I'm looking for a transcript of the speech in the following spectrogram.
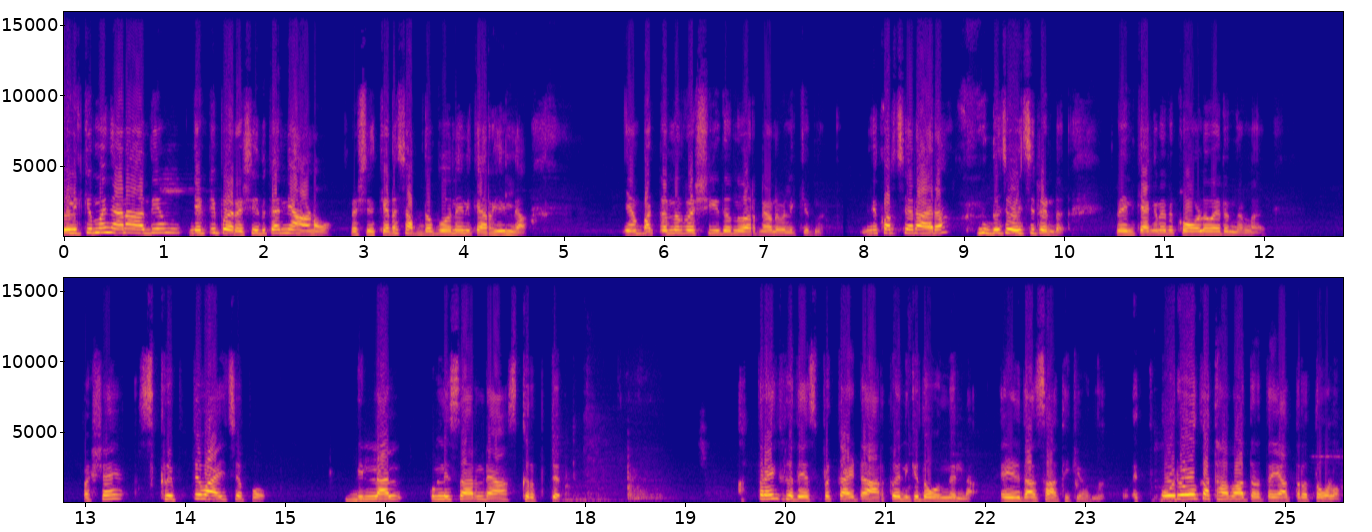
വിളിക്കുമ്പോ ഞാൻ ആദ്യം ഞെട്ടിപ്പോയി റഷീദ് തന്നെയാണോ റഷീദ്ക്കയുടെ ശബ്ദം പോലും എനിക്കറിയില്ല. ഞാൻ പട്ടണ റഷീദ് എന്ന് പറഞ്ഞാണ് വിളിക്കുന്നത്. ഞാൻ കുറച്ചു നേരം ആരാ? ഇത് ചോദിച്ചിട്ടുണ്ട്. എനിക്ക് അങ്ങനെ ഒരു കോൾ വരുന്നുള്ളത്. പക്ഷെ സ്ക്രിപ്റ്റ് വായിച്ചപ്പോ ബില്ലാൽ ഉണ്ണിസാറിന്റെ ആ സ്ക്രിപ്റ്റ് അത്രയും ഹൃദയസ്പൃക്കായിട്ട് ആർക്കും എനിക്ക് തോന്നുന്നില്ല എഴുതാൻ സാധിക്കുമെന്ന്. ഓരോ കഥാപാത്രത്തെ അത്രത്തോളം.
